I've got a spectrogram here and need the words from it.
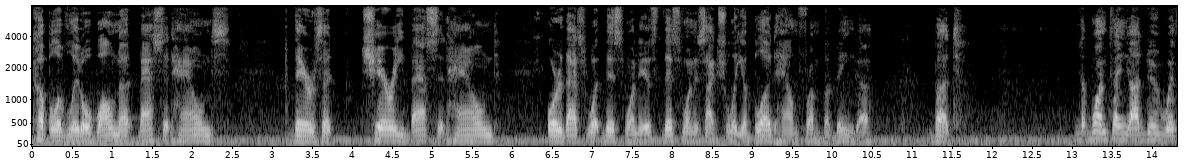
couple of little walnut basset hounds. There's a cherry basset hound, or that's what this one is. This one is actually a bloodhound from Bubinga. But the one thing I do with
